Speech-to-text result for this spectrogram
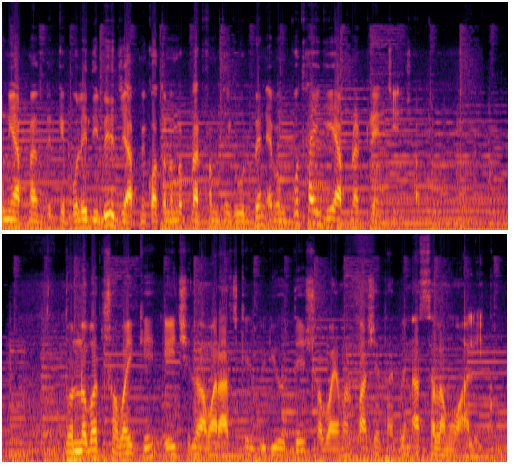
উনি আপনাদেরকে বলে দিবে যে আপনি কত নম্বর প্ল্যাটফর্ম থেকে উঠবেন এবং কোথায় গিয়ে আপনার ট্রেন চেঞ্জ হবে। ধন্যবাদ সবাইকে, এই ছিল আমার আজকের ভিডিওতে, সবাই আমার পাশে থাকবেন, আসসালামু আলাইকুম।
